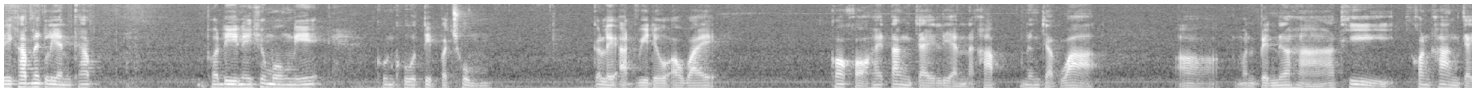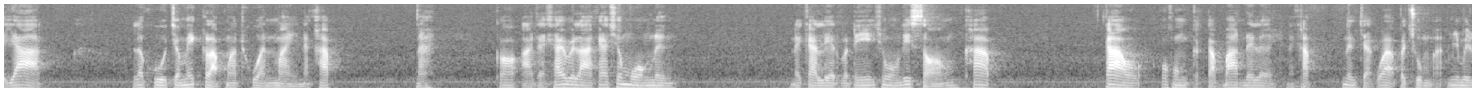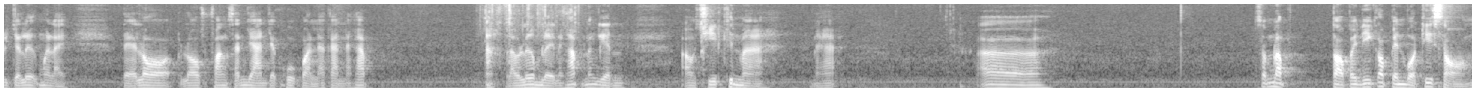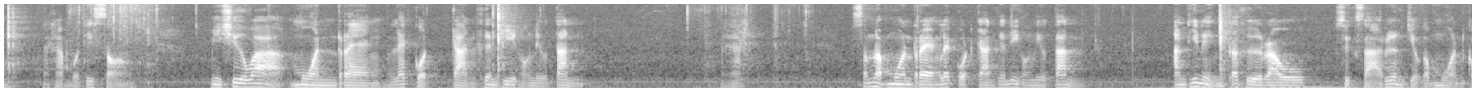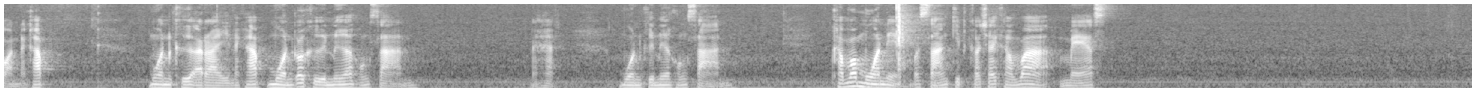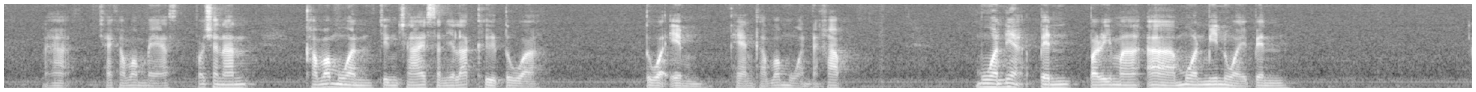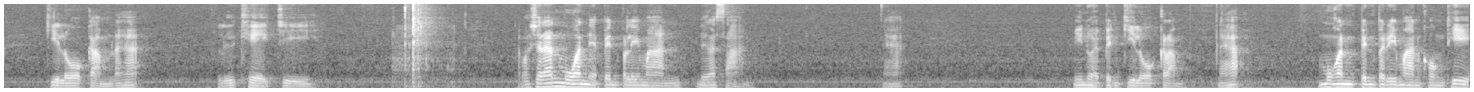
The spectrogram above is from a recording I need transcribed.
วัสดีครับนักเรียนครับ พอดีในชั่วโมงนี้ คุณครูติดประชุม ก็เลยอัดวิดีโอเอาไว้ ก็ขอให้ตั้งใจเรียนนะครับ เนื่องจากว่าออมันเป็นเนื้อหาที่ค่อนข้างจะยาก แล้วครูจะไม่กลับมาทวนใหม่นะครับนะก็อาจจะใช้เวลาแค่ชั่วโมงหนึ่งในการเรียนวันนี้ชั่วโมงที่ 2คาบ9ก็คงกลับบ้านได้เลยนะครับ เนื่องจากว่าประชุมยังไม่รู้จะเลิกเมื่อไหร่ แต่รอรอฟังสัญญาณจากครูก่อนแล้วกันนะครับอะเราเริ่มเลยนะครับ นักเรียนเอาชีตขึ้นมานะฮะสำหรับต่อไปนี้ก็เป็นบทที่2นะครับบทที่ 2 มีชื่อว่ามวลแรงและกฎการเคลื่อนที่ของนิวตันนะฮะสำหรับมวลแรงและกฎการเคลื่อนที่ของนิวตัน อันที่หนึ่งก็คือเรา ศึกษาเรื่องเกี่ยวกับมวลก่อนนะครับ มวลคืออะไรนะครับ มวลก็คือเนื้อของสารนะฮะมวลคือเนื้อของสารคำว่ามวลเนี่ยภาษาอังกฤษเขาใช้คำว่า mass นะฮะใช้คำว่า mass เพราะฉะนั้นคำว่ามวลจึงใช้สัญลักษณ์คือตัวตัว m แทนคำว่ามวลนะครับ มวลเนี่ยเป็นปริมาณอ่ามวลมีหน่วยเป็น กิโลกรัมนะฮะ หรือ kg เพราะฉะนั้นมวลเนี่ยเป็นปริมาณเนื้อสารนะฮะ มีหน่วยเป็นกิโลกรัมนะฮะ มวลเป็นปริมาณคงที่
